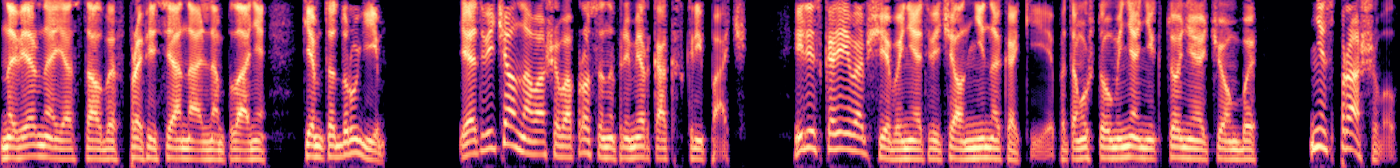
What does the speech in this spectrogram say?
Наверное, я стал бы в профессиональном плане кем-то другим и отвечал на ваши вопросы, например, как скрипач. Или скорее вообще бы не отвечал ни на какие, потому что у меня никто ни о чем бы не спрашивал.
